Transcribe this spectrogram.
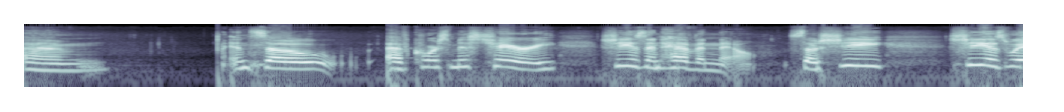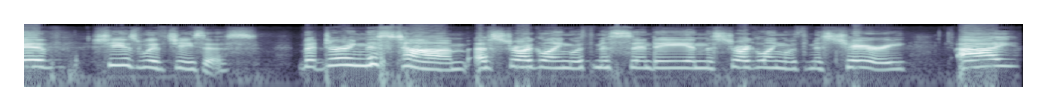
Um, and so, of course, Miss Cherry, she is in heaven now. So she she is with she is with Jesus. But during this time of struggling with Miss Cindy and the struggling with Miss Cherry, I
